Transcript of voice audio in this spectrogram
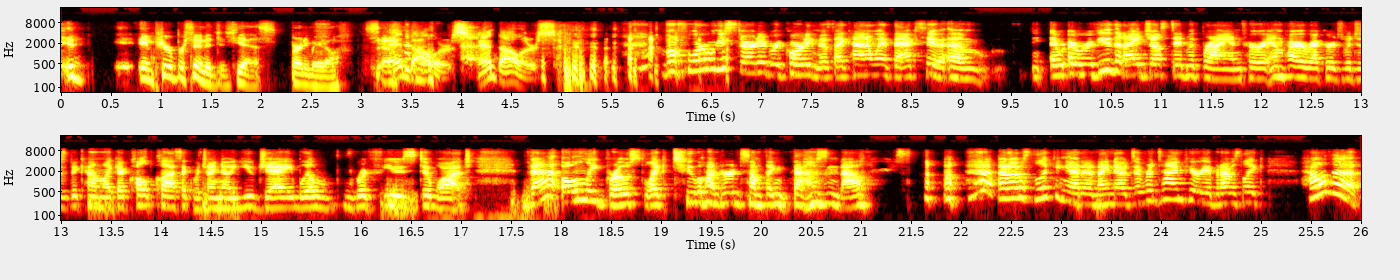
it in pure percentages, yes, Bernie Madoff. So. And dollars, and dollars. Before we started recording this, I kind of went back to um, a, a, review that I just did with Brian for Empire Records, which has become like a cult classic, which I know you, Jay, will refuse to watch. That only grossed like 200 something thousand dollars. and I was looking at it, and I know different time period, but I was like, how the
